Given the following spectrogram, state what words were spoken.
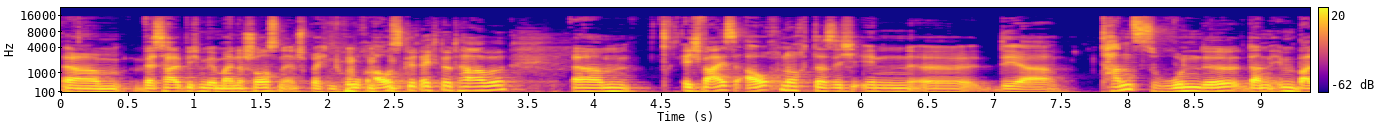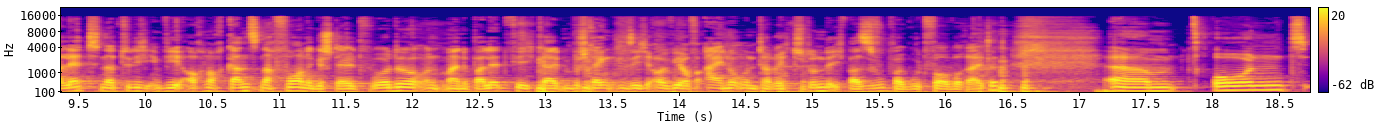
Ähm, weshalb ich mir meine Chancen entsprechend hoch ausgerechnet habe. Ähm, ich weiß auch noch, dass ich in äh, der Tanzrunde dann im Ballett natürlich irgendwie auch noch ganz nach vorne gestellt wurde und meine Ballettfähigkeiten beschränken sich irgendwie auf eine Unterrichtsstunde. Ich war super gut vorbereitet. ähm, und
